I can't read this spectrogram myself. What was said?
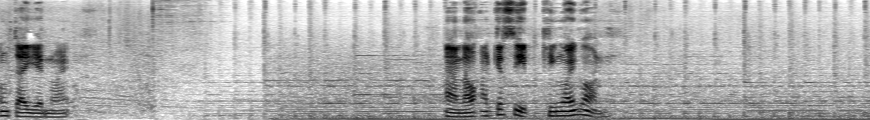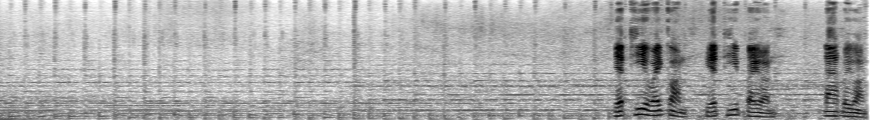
ต้องใจเย็นไว้ อ่าเรา aggressive ทิ้งไว้ก่อนเพชรที่ไว้ก่อนเพชรที่ไปก่อนลากไปก่อน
